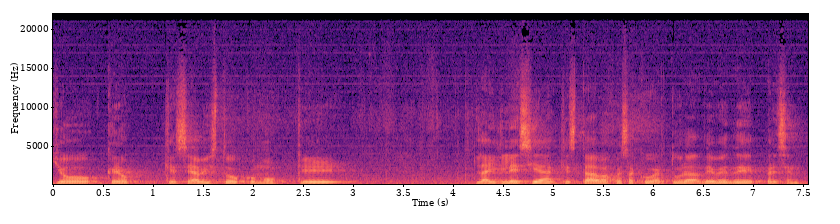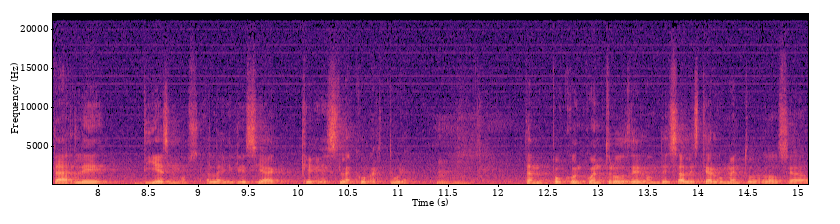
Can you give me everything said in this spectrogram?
yo creo que se ha visto como que la iglesia que está bajo esa cobertura debe de presentarle diezmos a la iglesia que es la cobertura. Tampoco encuentro de dónde sale este argumento, ¿verdad? O sea,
